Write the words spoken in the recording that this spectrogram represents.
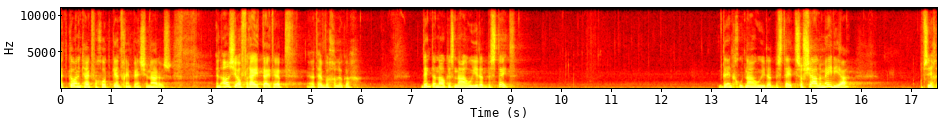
Het koninkrijk van God kent geen pensionado's. En als je al vrije tijd hebt, en dat hebben we gelukkig, denk dan ook eens na hoe je dat besteedt. Denk goed na hoe je dat besteedt. Sociale media, op, zich,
